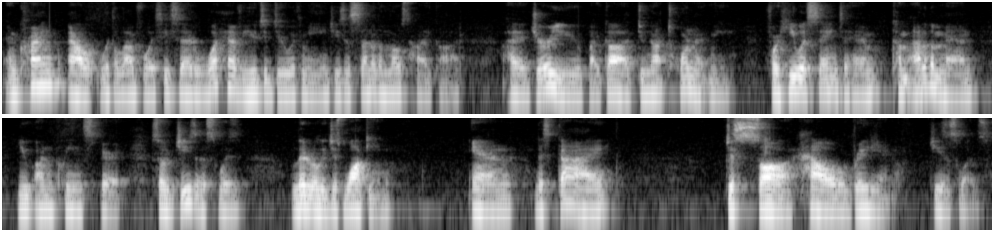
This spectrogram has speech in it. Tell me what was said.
And crying out with a loud voice, he said, What have you to do with me, Jesus, Son of the Most High God? I adjure you, by God, do not torment me. For he was saying to him, Come out of the man, you unclean spirit. So Jesus was literally just walking, and this guy just saw how radiant Jesus was,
